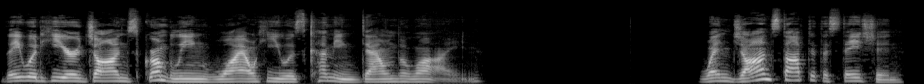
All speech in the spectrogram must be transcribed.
they would hear John's grumbling while he was coming down the line. When John stopped at the station,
